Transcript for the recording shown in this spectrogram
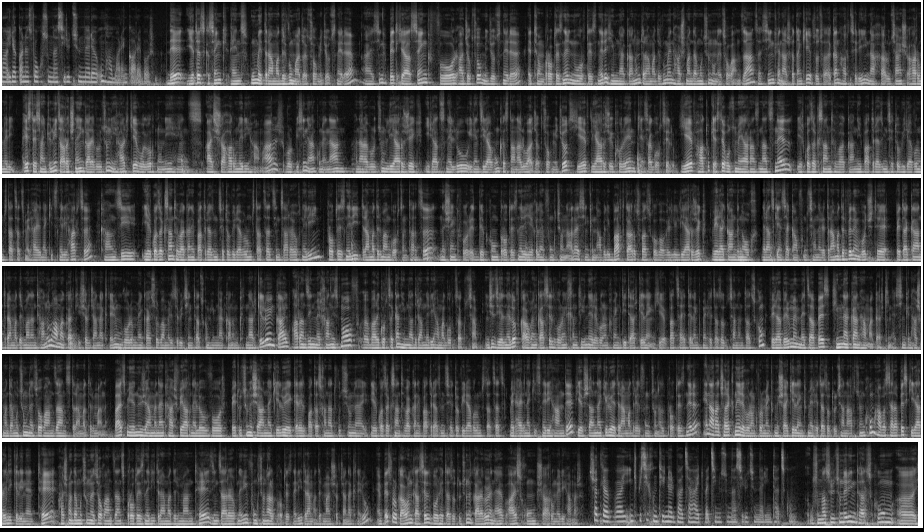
իրականացվող ուսումնասիրությունները ում համար են կարևոր։ Դե, եթե սկսենք հենց ում է տրամադրվում աջակցող միջոցները, այսինքն պետք է ասենք, որ աջակցող միջոցները, այդ պրոթեզներն ու օրթեզները հիմնականում տրամադրվում են հաշմանդամություն ունեցող անձանց, այսինքն աշխատանքի եւ սոցիալական հարցերի նախարարության շահառուներին։ Այս տեսանկյունից առաջնային կարևորություն իհարկե ոլորտն ունի հենց այս շահառուների համար որpիսի նրանք ունենան հնարավորություն լիարժեք իրացնելու իրենց իրավունքը ստանալու աջակցող միջոց եւ լիարժեքորեն կենսագործելու։ Եվ հատուկ այստեղ ուզում եի առանձնացնել 2020 թվականի պատերազմից հետո վիրավորում ստացած մեր հայրենակիցների հարցը, քանզի 2020 թվականի պատերազմից հետո վիրավորում ստացած ինձարայողներին պրոթեզների տրամադրման գործընթացը, նշենք, որ այդ դեպքում պրոթեզները եղել են ֆունկցիոնալ, այսինքն ավելի բարդ կառուցվածքով, ավելի լիարժեք վերականգնող նրանց կենսական ֆունկցիաները տրամադրվել են ոչ թե պետական տրամադրման ընդհանուր համակարգի շրջանակներում, որը մենք այսօրվա մեր զրույցի ընթացքում հիմնականում քննարկելու ենք, այլ առանձին մեխանիզմով բարեգործական հիմնադրամների համագործակցությամբ։ Ինչից ելնելով կարող ենք ասել, որ այն խնդիրները, որոնք մենք դիտարկել ենք եւ բացահայտել ենք մեր հետազոտության ընթացքում, վերաբերում են մեծապես հիմնական համակարգին, այսինքն հաշմանդամություն ունեցող անձանց տրամադրմանը։ Բայց միևնույն ժամանակ հաշվի առնելով, որ պետությունը շարունակելու է կրել պատասխանատվությունը 2020 թվականի պատերազմից հետո վիրավորում ստացած մեր հայրենակիցների հանդեպ եւ շարունակելու է տրամադրել ֆունկցիոնալ պրոթեզները, այն առաջարկները, որոնք որ մենք մշակել ենք մեր հետազոտության արդյունքում, հավասարապես կիրառելի կլինեն թե հաշմանդամություն ունեցող անձանց պրոթեզների տրամադրման, թե զինծառայողներին ֆունկցիոնալ պրոթեզների տրամադրման շրջանակներում, այնպես որ կարող ենք ասել, որ հետազոտությունը կարևոր է նաեւ այս խումբ շահառուների համար։ Շատ լավ, ինչպիսի խնդիրներ բացահայտվեցին ուսումնասիրությունների ընթացքում։ Ուսումնասիրությունների ընթացքում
